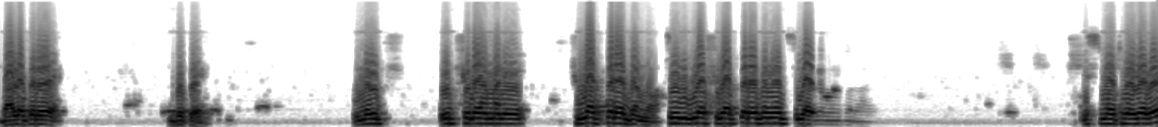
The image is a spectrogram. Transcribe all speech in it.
ভালো করে ঢোকে। মানে উড মানে ফিল আপ করার জন্য, চুলগুলো ফিল আপ করার জন্য ফিলার ব্যবহার করা হয়। স্মুথ হয়ে যাবে।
